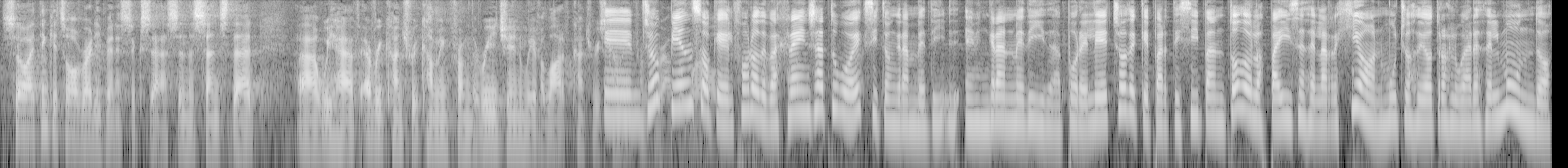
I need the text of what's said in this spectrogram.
So I think it's already been a success in the sense that yo pienso que el foro de Bahrein ya tuvo éxito en gran, en gran medida por el hecho de que participan todos los países de la región, muchos de otros lugares del mundo.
